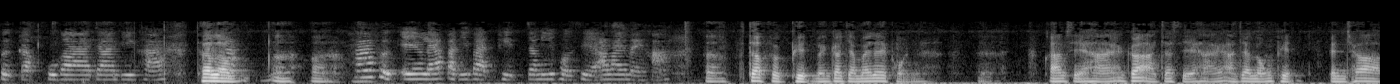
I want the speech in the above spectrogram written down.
ฝึกกับครูบาอาจารย์ดีคะถ้าเราถ้าฝึกเองแล้วปฏิบัติผิดจะมีผลเสียอะไรไหมคะถ้าฝึกผิดมันก็จะไม่ได้ผลความเสียหายก็อาจจะเสียหายอาจจะหลงผิดเป็นชอบ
